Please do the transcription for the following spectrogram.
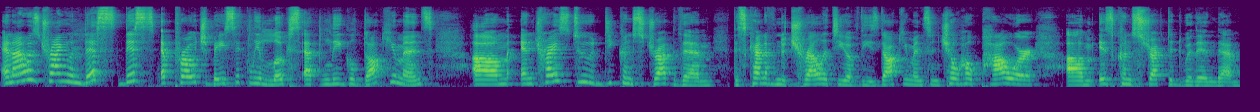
And I was trying on this this approach basically looks at legal documents um, and tries to deconstruct them, this kind of neutrality of these documents, and show how power um, is constructed within them.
